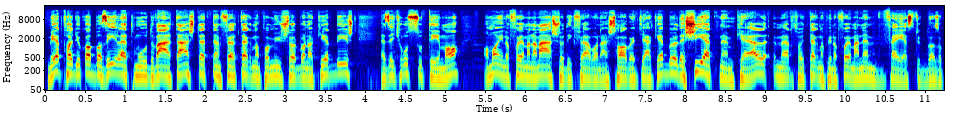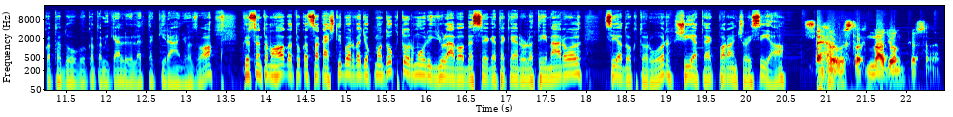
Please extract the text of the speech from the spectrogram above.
Miért hagyjuk abba az életmódváltást? Tettem fel tegnap a műsorban a kérdést. Ez egy hosszú téma. A mai nap folyamán a második felvonást hallgatják ebből, de sietnem kell, mert hogy tegnapi nap folyamán nem fejeztük be azokat a dolgokat, amik elő lettek irányozva. Köszöntöm a hallgatókat, Szakás Tibor vagyok. Ma dr. Mórik Gyulával beszélgetek erről a témáról. Szia, doktor úr! Sietek, parancsolj, szia! Szervusztok, nagyon köszönöm.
